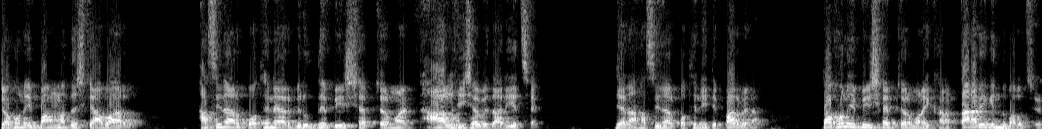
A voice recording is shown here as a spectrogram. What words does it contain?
যখনই বাংলাদেশকে আবার হাসিনার পথে নেয়ার বিরুদ্ধে পীর সাহেব চরমনায় ঢাল হিসাবে দাঁড়িয়েছে যে না হাসিনার পথে নিতে পারবে না, তখনই পীর সাহেব চরমনাই খারাপ, তার আগে কিন্তু ভালো ছিল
